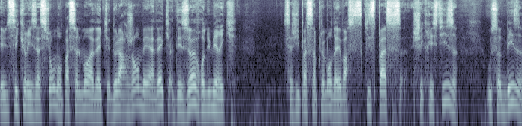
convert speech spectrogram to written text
et une sécurisation, non pas seulement avec de l'argent, mais avec des œuvres numériques. Il ne s'agit pas simplement d'aller voir ce qui se passe chez Christie's ou Sotheby's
